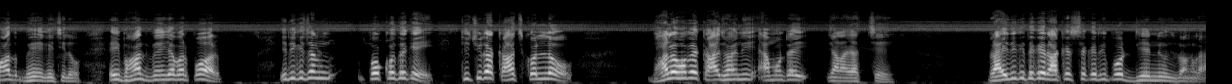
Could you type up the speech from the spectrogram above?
বাঁধ ভেঙে গেছিল। এই বাঁধ ভেঙে যাওয়ার পর ইরিগেশন পক্ষ থেকে কিছুটা কাজ করলেও ভালোভাবে কাজ হয়নি এমনটাই জানা যাচ্ছে। রায়দিঘি থেকে রাকেশ শেখের রিপোর্ট ডিএন নিউজ বাংলা।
